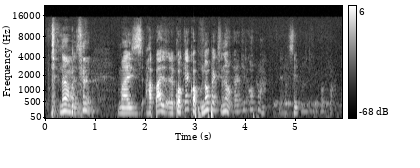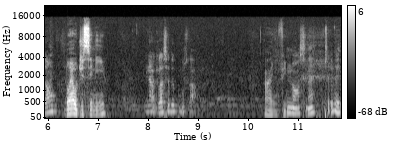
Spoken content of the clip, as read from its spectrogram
Não, mas. Mas, rapaz, qualquer copo. Não pega assim, não, eu quero aquele copo lá. Sempre usa aquele copo lá. Então. Não é o de sininho. Não, aquilo lá você deu pro Gustavo. Ah, enfim. Nossa, né? Pra você ver.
